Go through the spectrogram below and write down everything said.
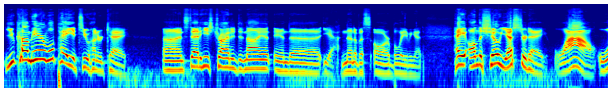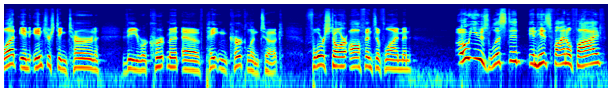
You come here, we'll pay you 200K. Uh, instead, he's trying to deny it, and uh, yeah, none of us are believing it. Hey, on the show yesterday, wow, what an interesting turn the recruitment of Peyton Kirkland took. Four star offensive lineman. OU's listed in his final five,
